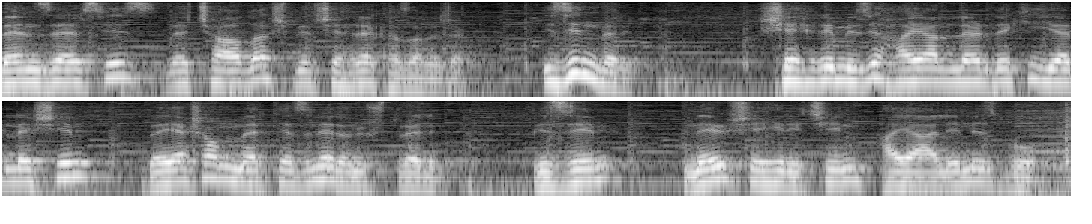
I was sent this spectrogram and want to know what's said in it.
benzersiz ve çağdaş bir şehre kazanacak. İzin verin. Şehrimizi hayallerdeki yerleşim ve yaşam merkezine dönüştürelim. Bizim Nevşehir için hayalimiz bu.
